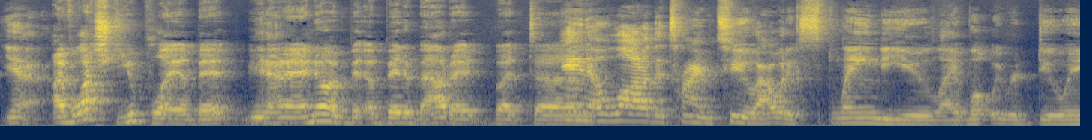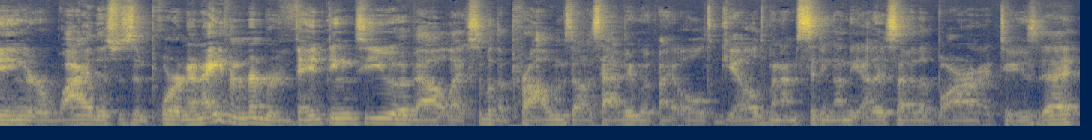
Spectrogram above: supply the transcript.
Yeah. I've watched you play a bit, you Yeah. and I know a bit, a bit about it, but uh, And a lot of the time too, I would explain to you like what we were doing or why this was important. And I even remember venting to you about like some of the problems I was having with my old guild when I'm sitting on the other side of the bar on a Tuesday.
